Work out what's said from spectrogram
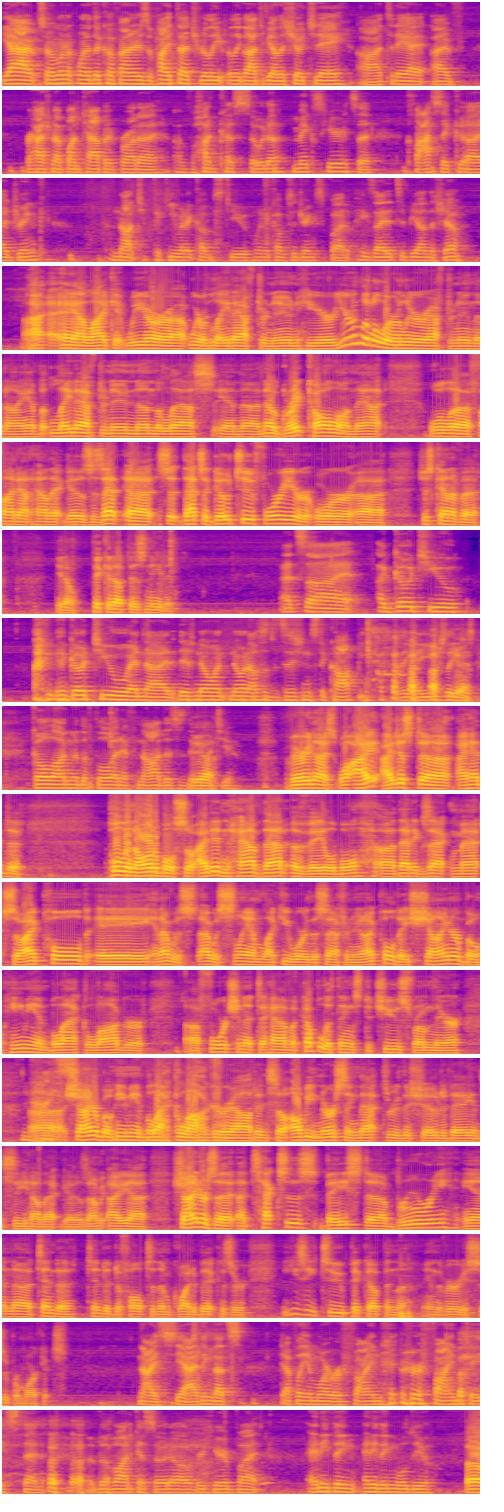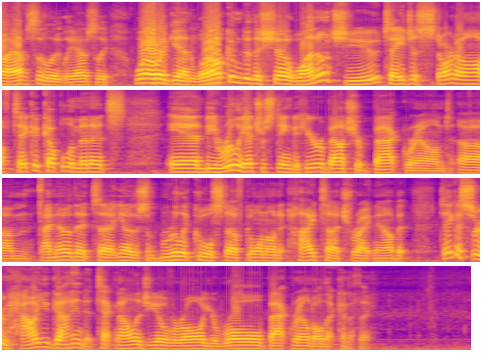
Yeah, so I'm one of, the co-founders of Hightouch. Really, really glad to be on the show today. Uh, today, I, have for HashMap on Tap, I've brought a, a vodka soda mix here. It's a classic uh, drink. I'm not too picky when it comes to when it comes to drinks, but excited to be on the show. I, hey, I like it. We are uh, we're late afternoon here. You're a little earlier afternoon than I am, but late afternoon nonetheless. And uh, no, great call on that. We'll uh, find out how that goes. Is that uh, so? That's a go-to for you, or, or uh, just kind of a you know, pick it up as needed. That's uh, a go-to, a go-to when uh, there's no one, no one else's decisions to copy. I think I usually yeah. just go along with the flow, and if not, this is the yeah. go-to. Very nice. Well, I, I just uh, I had to pull an audible, so I didn't have that available, uh, that exact match. So I pulled a, and I was I was slammed like you were this afternoon. I pulled a Shiner Bohemian Black Lager. Uh, fortunate to have a couple of things to choose from there. Uh, nice. Uh, Shiner Bohemian Black Lager out, and so I'll be nursing that through the show today and see how that goes. I, I uh, Shiner's a, a Texas-based uh, brewery, and uh, tend to tend to default to them quite a bit because they're easy to pick up in the in the various supermarkets. Nice, yeah, I think that's definitely a more refined refined taste than the vodka soda over here, but anything anything will do. Oh, absolutely, absolutely. Well, again, welcome to the show. Why don't you, Tay, just start off, take a couple of minutes, and be really interesting to hear about your background. Um, I know that uh, you know there's some really cool stuff going on at Hightouch right now, but take us through how you got into technology overall, your role, background, all that kind of thing.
